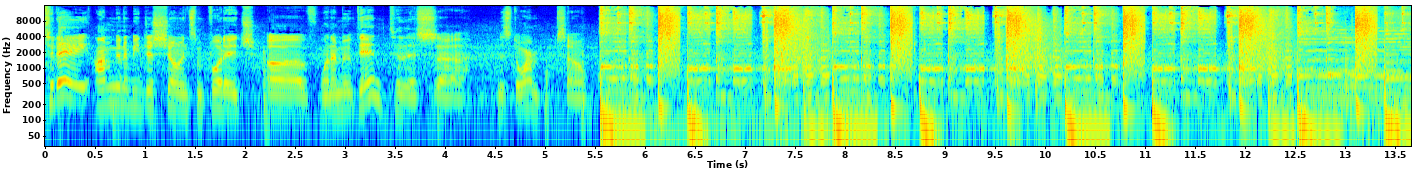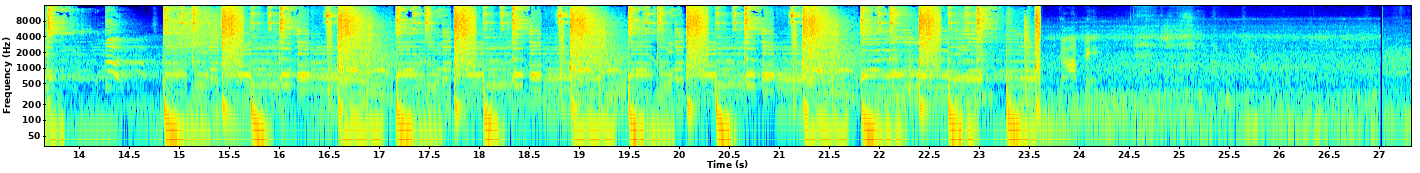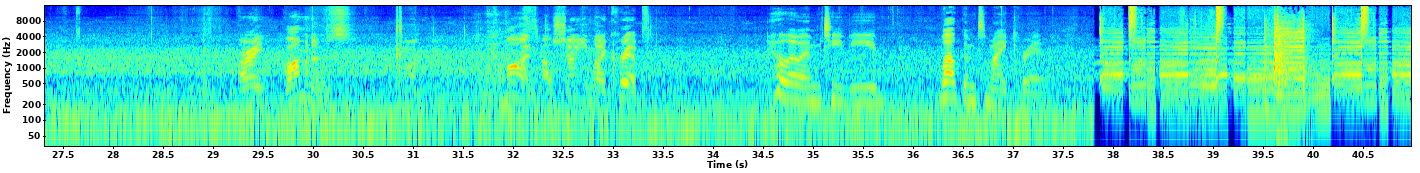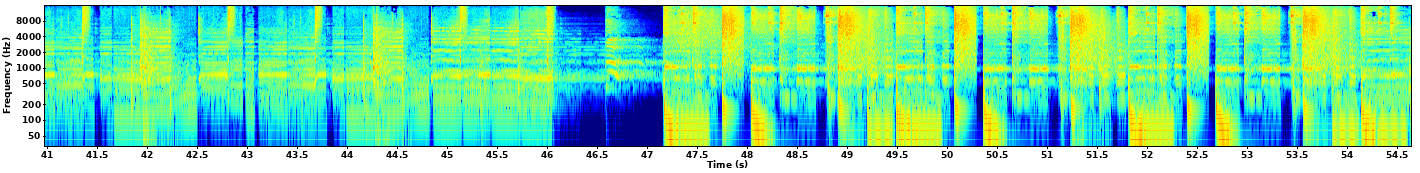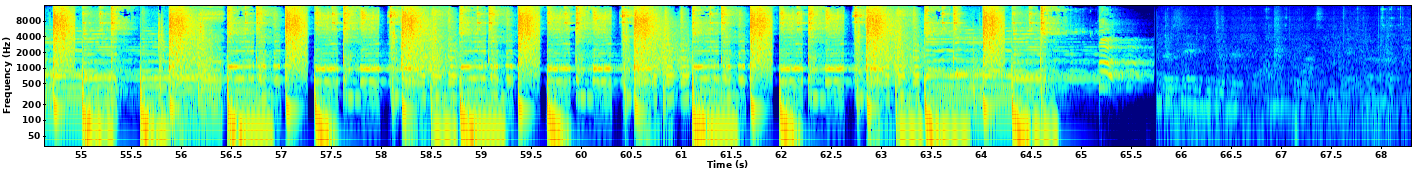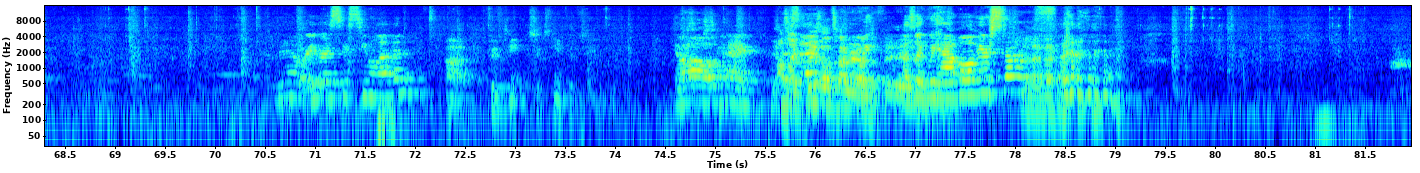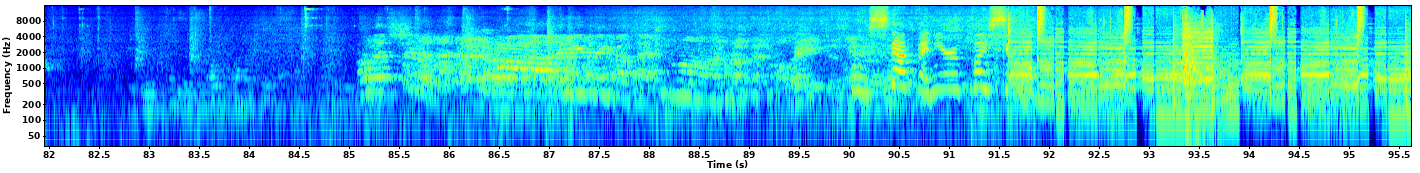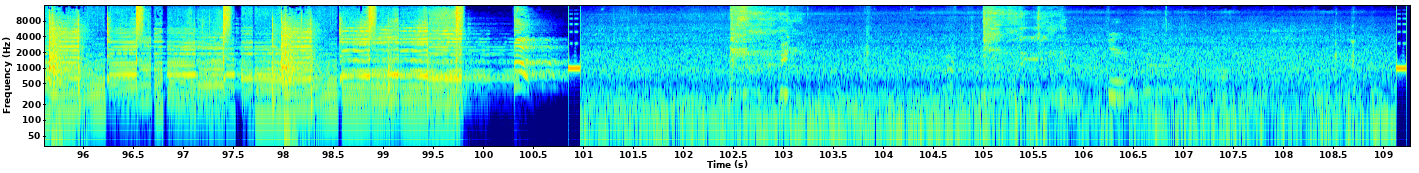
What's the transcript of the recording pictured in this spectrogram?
today I'm gonna be just showing some footage of when I moved into this uh, this dorm. So. All right, vamonos. Come on. Come on, I'll show you my crib. Hello, MTV. Welcome to my crib. You at sixteen eleven? Uh, 15, 16, 15. Oh, okay. I was like, please don't tell me I was- We- I was like, we have all of your stuff. Oh, that's true. Oh, I didn't even think about that. Come on. Hey, Oh, snap, and you're a bicycle. 云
